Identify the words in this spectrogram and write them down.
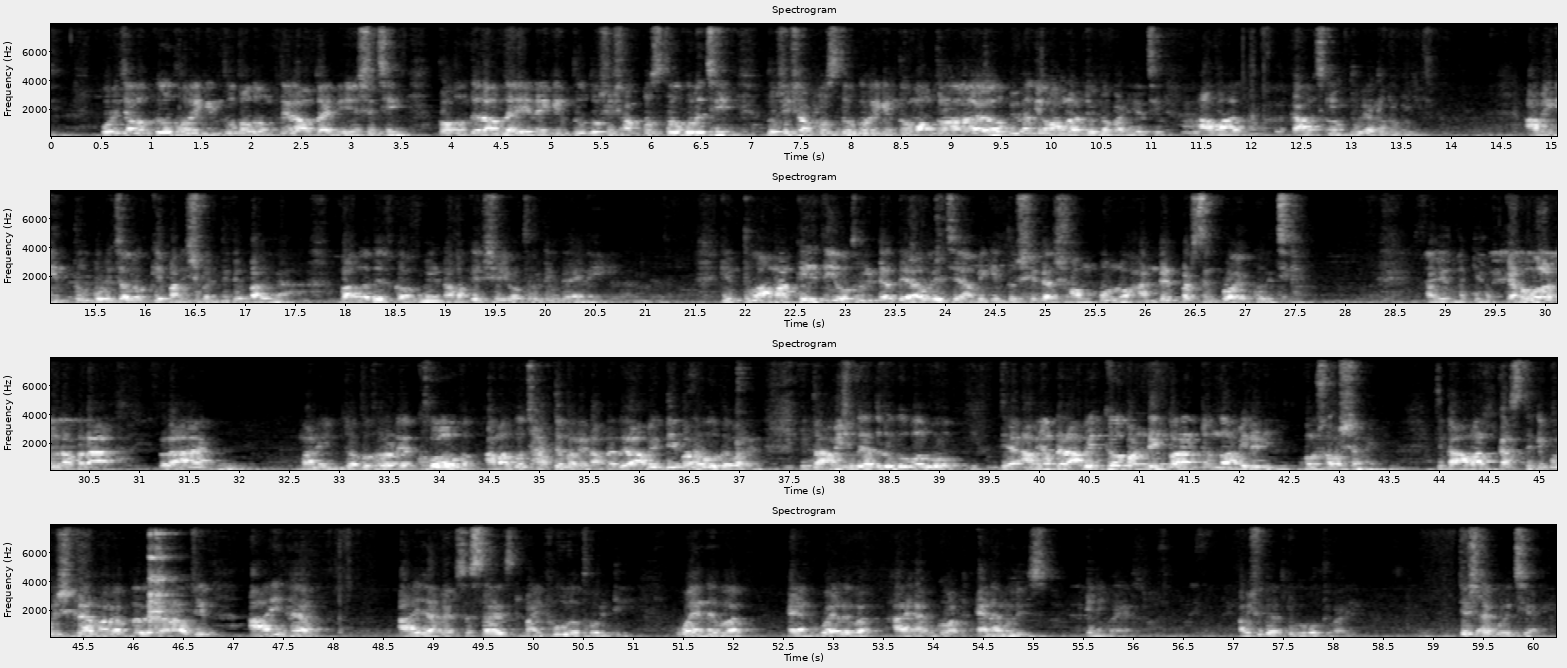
পরিচালককেও ধরে কিন্তু তদন্তের আওতায় নিয়ে এসেছি। তদন্তের আওতায় এনে কিন্তু দোষী সাব্যস্ত করেছি। দোষী সাব্যস্ত করে কিন্তু মন্ত্রণালয়েও বিভাগীয় মামলার জন্য পাঠিয়েছি। আমার কাজ কিন্তু এতটুকু আমি কিন্তু পরিচালককে পানিশমেন্ট দিতে পারি না। বাংলাদেশ গভর্নমেন্ট আমাকে সেই অথরিটি দেয়নি। কিন্তু আমাকে যে অথরিটিটা দেওয়া হয়েছে, আমি কিন্তু সেটা সম্পূর্ণ হান্ড্রেড পার্সেন্ট প্রয়োগ করেছি। আমি কেন বলার জন্য? আপনারা রাগ মানে যত ধরনের ক্ষোভ আমার উপর ছাড়তে পারেন, আপনাদের আবেগ দিয়ে কথা বলতে পারেন। কিন্তু আমি শুধু এতটুকু বলব যে আমি আপনার আবেগকেও কন্টেইন করার জন্য আমি রেডি কোনো সমস্যা নেই। কিন্তু আমার কাছ থেকে পরিষ্কারভাবে আপনাদের জানা উচিত I have I have exercised my full authority whenever and wherever I have got anomalies anywhere. আমি শুধু এতটুকু বলতে পারি। চেষ্টা করেছি আমি।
